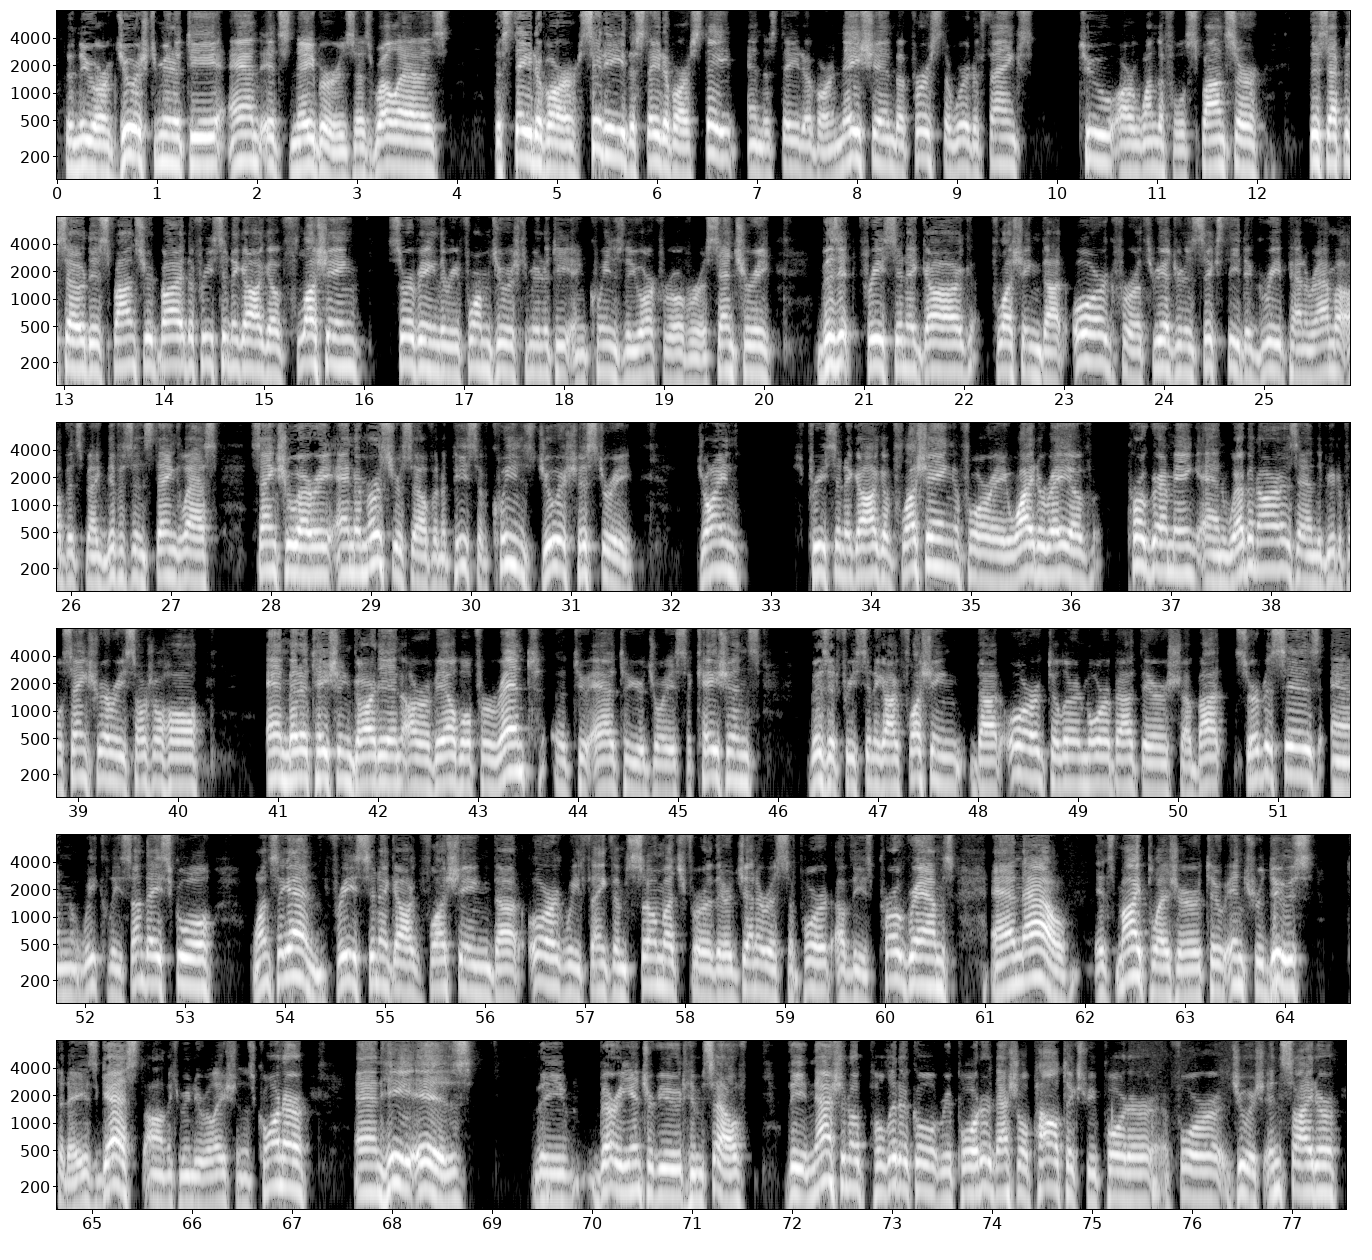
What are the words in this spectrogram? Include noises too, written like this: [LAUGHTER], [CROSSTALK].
the New York Jewish community and its neighbors, as well as the state of our city, the state of our state, and the state of our nation. But first, a word of thanks to our wonderful sponsor. This episode is sponsored by the Free Synagogue of Flushing, serving the Reformed Jewish community in Queens, New York for over a century. Visit freesynagogueflushing.org for a 360 degree panorama of its magnificent stained glass sanctuary and immerse yourself in a piece of Queens Jewish history. Join Free Synagogue of Flushing for a wide array of programming and webinars, and the beautiful sanctuary, social hall, and meditation garden are available for rent uh, to add to your joyous occasions. Visit freesynagogueflushing.org to learn more about their Shabbat services and weekly Sunday school. Once again, freesynagogueflushing.org. We thank them so much for their generous support of these programs. And now it's my pleasure to introduce today's guest on the Community Relations Corner. And he is the very interviewed himself, the national political reporter, national politics reporter for Jewish Insider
